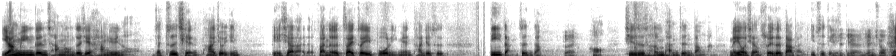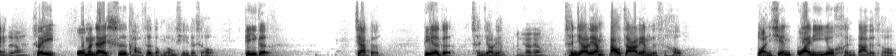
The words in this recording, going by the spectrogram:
阳明跟长隆这些航运哦，在之前它就已经跌下来了，反而在这一波里面，它就是低档震荡，对，好、其实是横盘震荡啊，没有像随着大盘一直跌一直。跌连九嘿盘这样。所以我们在思考这种东西的时候，第一个价格，第二个成交量，成交量。成交量爆炸量的时候，短线乖离又很大的时候，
